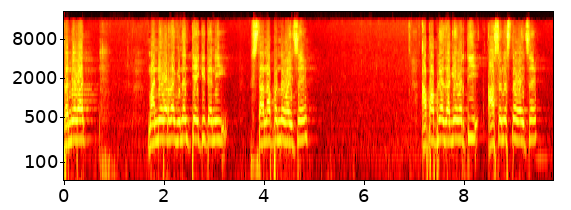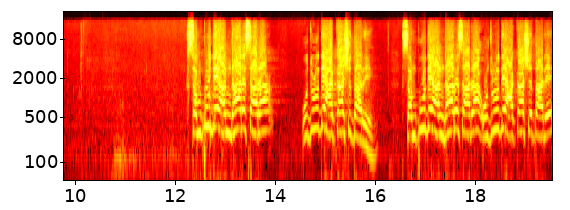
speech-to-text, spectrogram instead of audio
धन्यवाद. मान्यवरांना विनंती आहे की त्यांनी स्थानापन्न व्हायचं आहे आपापल्या जागेवरती आसनस्थ व्हायचंय. संपू दे अंधार सारा उजळू दे आकाश तारे. संपू दे अंधार सारा उजळू दे आकाश तारे.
